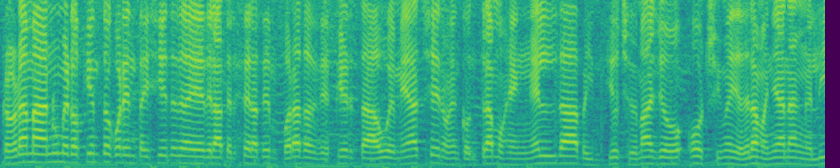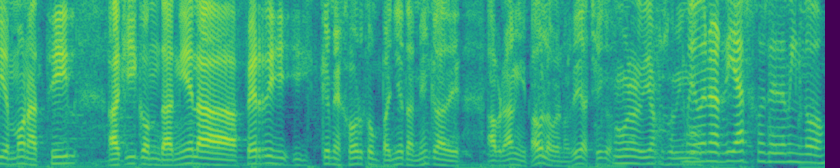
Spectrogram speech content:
Programa número 147 de la, tercera temporada de Despierta UMH. Nos encontramos en Elda, 28 de mayo, 8 y media de la mañana, en el IEM Monastil, aquí con Daniela Ferris y, y qué mejor compañía también que la de Abraham y Paula. Buenos días, chicos. Muy buenos días, José Domingo. Muy buenos días, José Domingo.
